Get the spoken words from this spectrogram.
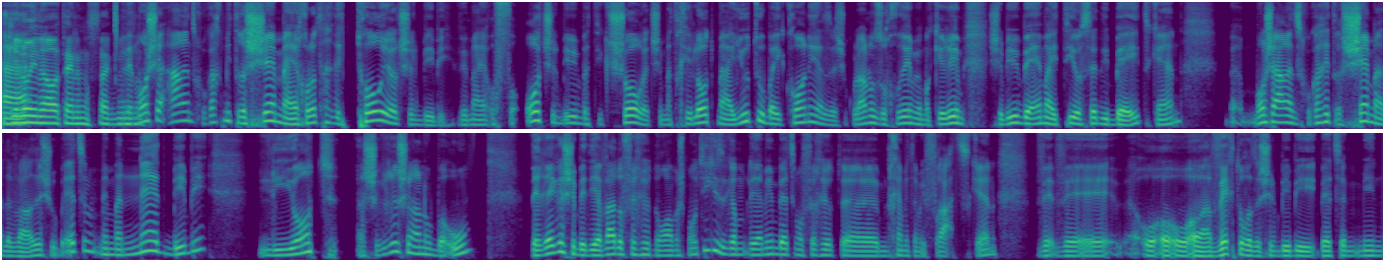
אה, גילוי נאות, אין לי מושג מי זה. ומשה ארנס כל כך מתרשם מהיכולות הרטוריות של ביבי ומההופעות של ביבי בתקשורת שמתחילות מהיוטיוב האיקוני הזה שכולנו זוכרים ומכירים שביבי ב-MIT עושה debate, כן? משה ארנס כל כך התרשם מהדבר הזה שהוא בעצם ממנה את ביבי להיות השגריר שלנו באו"ם. ברגע שבדיעבד הופך להיות נורא משמעותי, כי זה גם לימים בעצם הופך להיות uh, מלחמת המפרץ, כן? ו- ו- או, או, או הוקטור הזה של ביבי בעצם מין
